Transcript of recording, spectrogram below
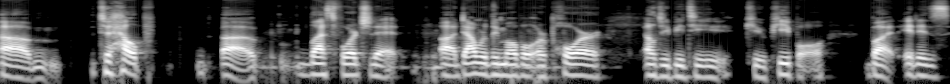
um, to help, uh, less fortunate, uh, downwardly mobile or poor LGBTQ people. But it is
